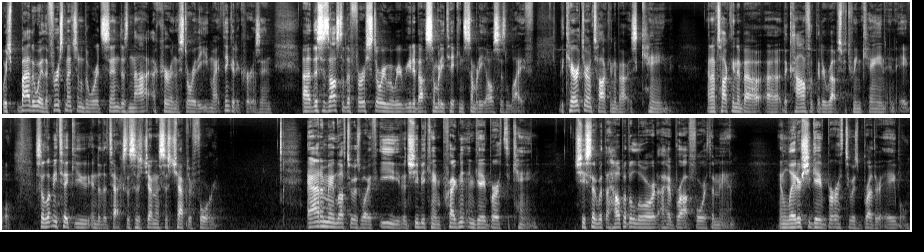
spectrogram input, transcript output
which, by the way, the first mention of the word sin does not occur in the story that you might think it occurs in. Uh, this is also the first story where we read about somebody taking somebody else's life. The character I'm talking about is Cain. And I'm talking about uh, the conflict that erupts between Cain and Abel. So let me take you into the text. This is Genesis chapter 4. Adam made love to his wife Eve, and she became pregnant and gave birth to Cain. She said, With the help of the Lord, I have brought forth a man. And later she gave birth to his brother Abel.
